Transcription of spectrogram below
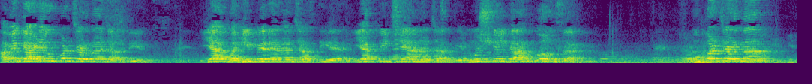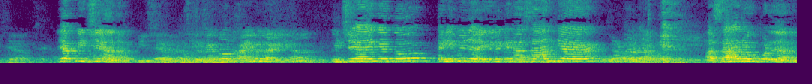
अब एक गाड़ी ऊपर चढ़ना चाहती है। या वहीं पे रहना चाहती है, या पीछे आना चाहती है। मुश्किल काम कौन सा है? ऊपर चढ़ना या पीछे आना? पीछे आएँगे तो कहीं भी जाएगी, लेकिन आसान क्या है? आसान है ऊपर जाना।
